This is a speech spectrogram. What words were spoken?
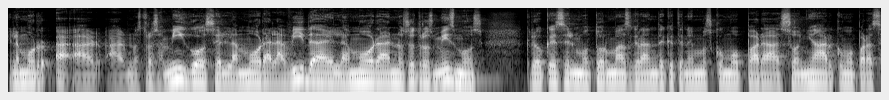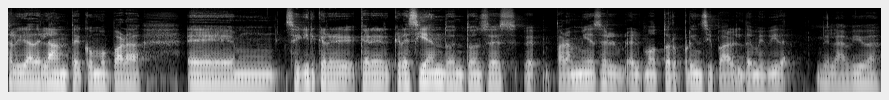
el amor a, nuestros amigos, el amor a la vida, el amor a nosotros mismos. Creo que es el motor más grande que tenemos como para soñar, como para salir adelante, como para em, seguir querer, creciendo. Entonces, eh, para mí es el motor principal de mi vida de la vida.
